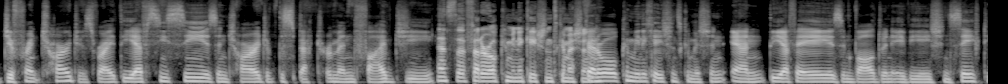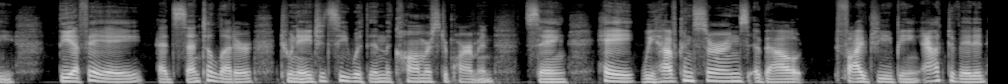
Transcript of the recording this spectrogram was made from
different charges, right? The FCC is in charge of the spectrum and 5G. That's the Federal Communications Commission. Federal Communications Commission. And the FAA is involved in aviation safety. The FAA had sent a letter to an agency within the Commerce Department saying, hey, we have concerns about 5G being activated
